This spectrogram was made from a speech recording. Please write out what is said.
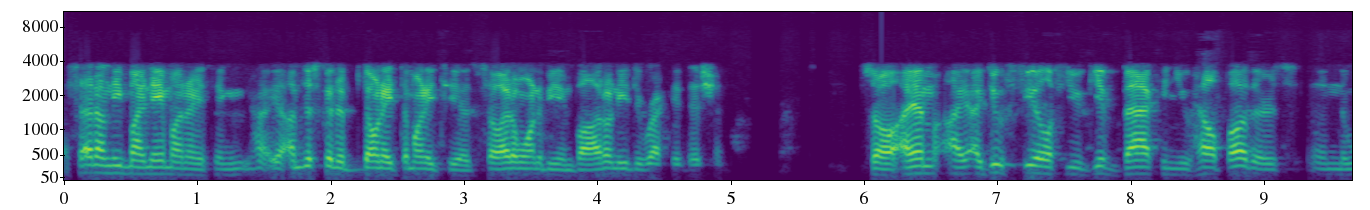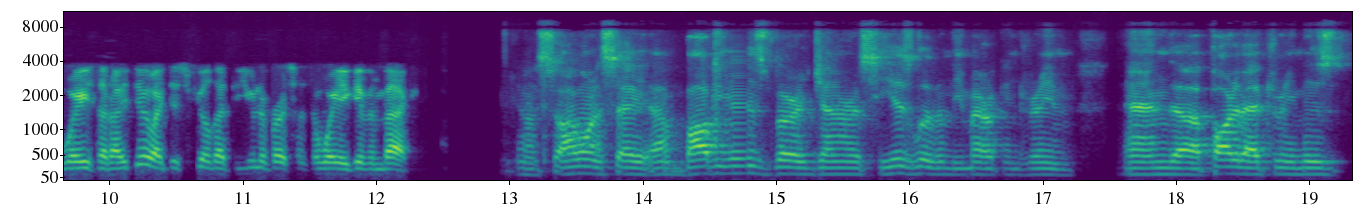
I said I don't need my name on anything. I'm just going to donate the money to you, so I don't want to be involved. I don't need the recognition. So I am, I, I do feel if you give back and you help others in the ways that I do, I just feel that the universe has a way of giving back. Yeah, so I want to say uh, Bobby is very generous. He is living the American dream, and uh, part of that dream is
